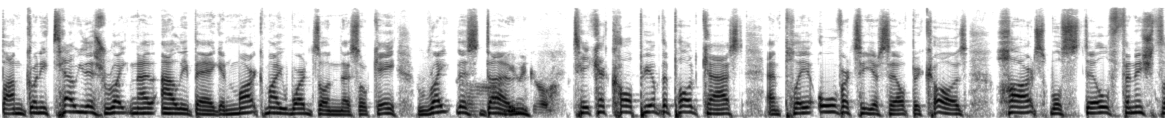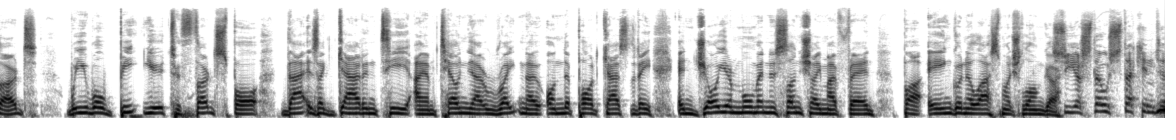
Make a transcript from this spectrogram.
But I'm going to tell you this right now, Ally Begg, and mark my words on this, okay? Write this oh, we down, take a copy of the podcast, and play it over to yourself because Hearts will still finish third. We will beat you to third spot. That is a guarantee. I am telling you that right now on the podcast today. Enjoy your moment in the sunshine, my friend, but it ain't going to last much longer. so you're still sticking to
